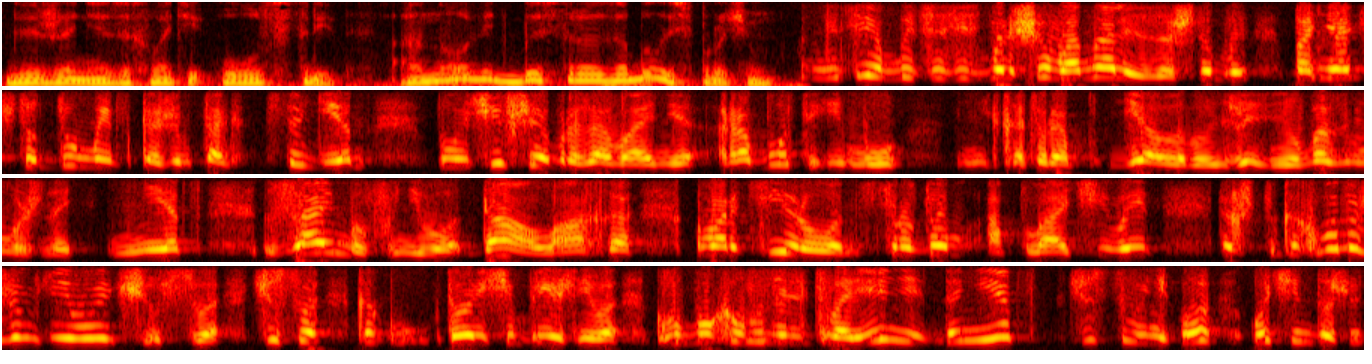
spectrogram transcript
движение «Захвати Уолл-стрит»? Оно ведь быстро забылось, впрочем. Большого анализа, чтобы понять, что думает, скажем так, студент, получивший образование, работа ему – которая делала бы жизнь возможной, нет. Займов у него до Аллаха, квартиру он с трудом оплачивает. Так что каково должно быть его чувство? Чувство, как у товарища Брежнева, глубокого удовлетворения? Да нет, чувство у него очень даже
